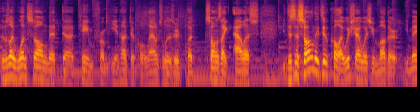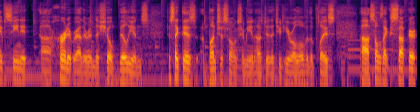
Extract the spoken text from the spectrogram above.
There was only one song that uh, came from Ian Hunter called Lounge Lizard, but songs like Alice. There's a song they do called "I Wish I Was Your Mother." You may have seen it, uh, heard it rather, in the show Billions just like there's a bunch of songs from Ian Hunter that you'd hear all over the place. Uh, songs like Sucker.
